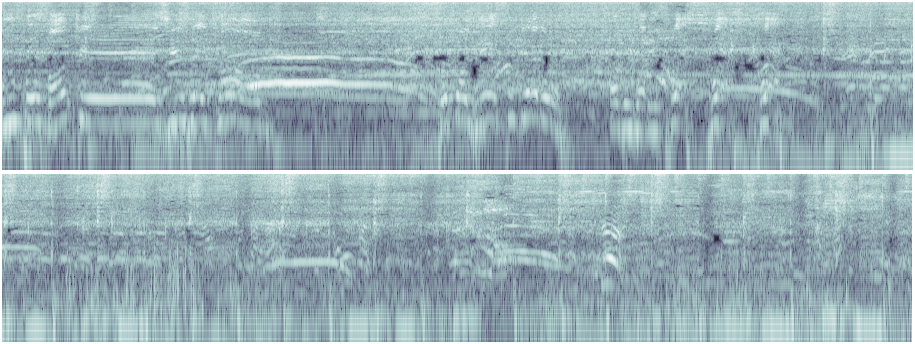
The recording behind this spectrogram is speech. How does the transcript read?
Super Monkeys. Here they come. Put those hands together. Everybody clap, clap, clap.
